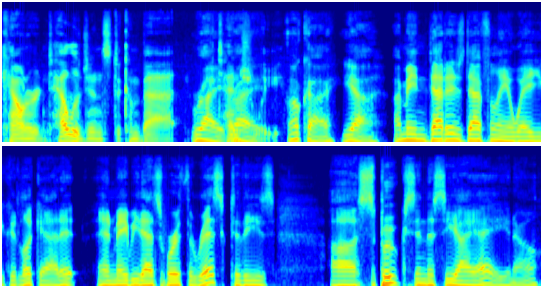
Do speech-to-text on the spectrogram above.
counterintelligence to combat Right, potentially. right. Okay, yeah. I mean, that is definitely a way you could look at it, and maybe that's worth the risk to these uh, spooks in the CIA. You know.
